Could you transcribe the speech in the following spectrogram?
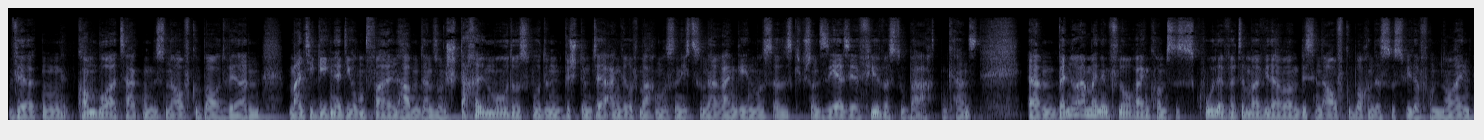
wirken, Combo-Attacken müssen aufgebaut werden. Manche Gegner, die umfallen, haben dann so einen Stachelmodus, wo du einen bestimmten Angriff machen musst und nicht zu nah rangehen musst. Also es gibt schon sehr, sehr viel, was du beachten kannst. Ähm, wenn du einmal in den Flow reinkommst, ist es cool. Er wird immer wieder aber ein bisschen aufgebrochen, dass du es wieder vom Neuen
